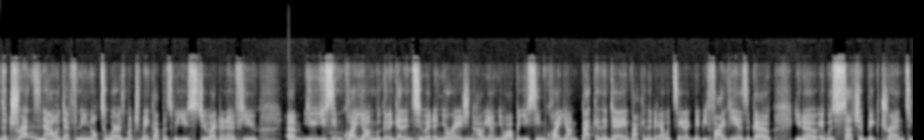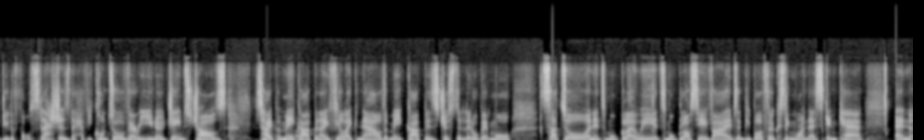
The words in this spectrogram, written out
the trends now are definitely not to wear as much makeup as we used to. I don't know if you um you, you seem quite young. We're gonna get into it and your age and how young you are, but you seem quite young. Back in the day, back in the day, I would say like maybe five years ago, you know, it was such a big trend to do the false lashes, the heavy contour, very, you know, James Charles type of makeup. And I feel like now the makeup is just a little bit more subtle and it's more glowy, it's more Glossier vibes, and people are focusing more on their skincare. And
